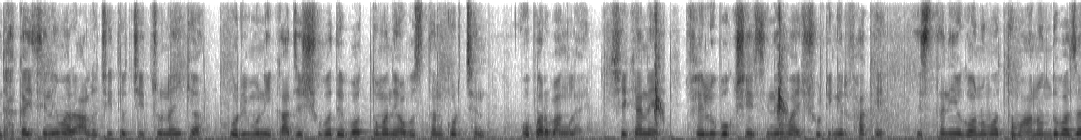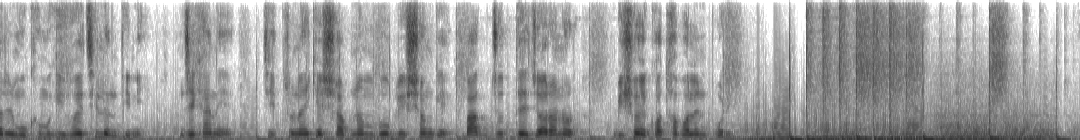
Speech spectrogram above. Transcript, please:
ঢাকাই সিনেমার আলোচিত চিত্রনায়িকা পরিমণি কাজের সুবাদে বর্তমানে অবস্থান করছেন ওপার বাংলায়। সেখানে ফেলু বক্সি সিনেমায় শুটিংয়ের ফাঁকে স্থানীয় গণমাধ্যম আনন্দবাজারের মুখোমুখি হয়েছিলেন তিনি, যেখানে চিত্রনায়িকা শবনম বুবলির সঙ্গে বাগযুদ্ধে জড়ানোর বিষয়ে কথা বলেন পরি।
